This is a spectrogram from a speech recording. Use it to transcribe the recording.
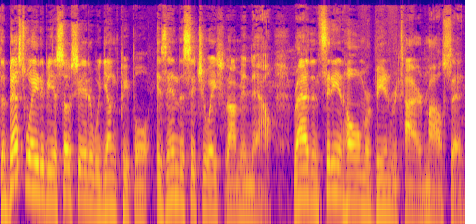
The best way to be associated with young people is in the situation I'm in now, rather than sitting at home or being retired, Miles said.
